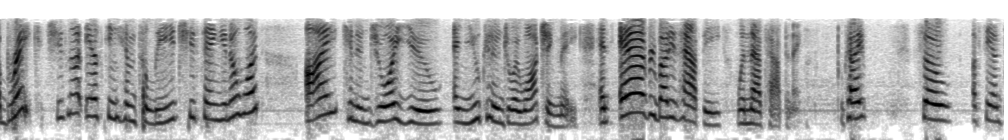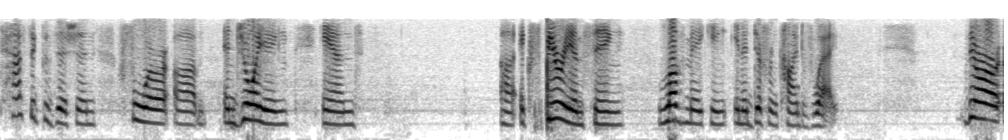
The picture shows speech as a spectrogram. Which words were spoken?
a break. She's not asking him to lead. She's saying, you know what? I can enjoy you and you can enjoy watching me. And everybody's happy when that's happening. Okay? So, a fantastic position for um, enjoying and uh, experiencing lovemaking in a different kind of way. There are,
